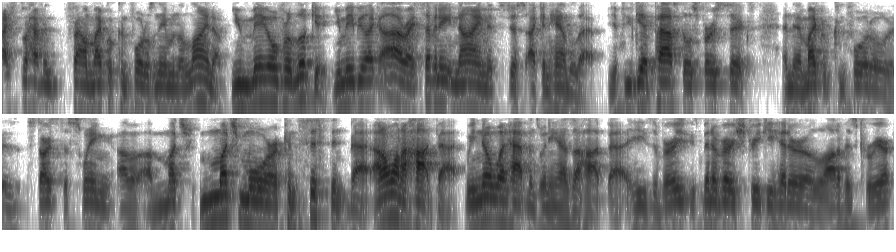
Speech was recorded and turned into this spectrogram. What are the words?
I still haven't found Michael Conforto's name in the lineup, you may overlook it. You may be like, all right, seven, eight, nine, it's just I can handle that. If you get past those first six and then Michael Conforto is starts to swing a, a much, much more consistent bat. I don't want a hot bat. We know what happens when he has a hot bat. He's a very he's been a very streaky hitter a lot of his career.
